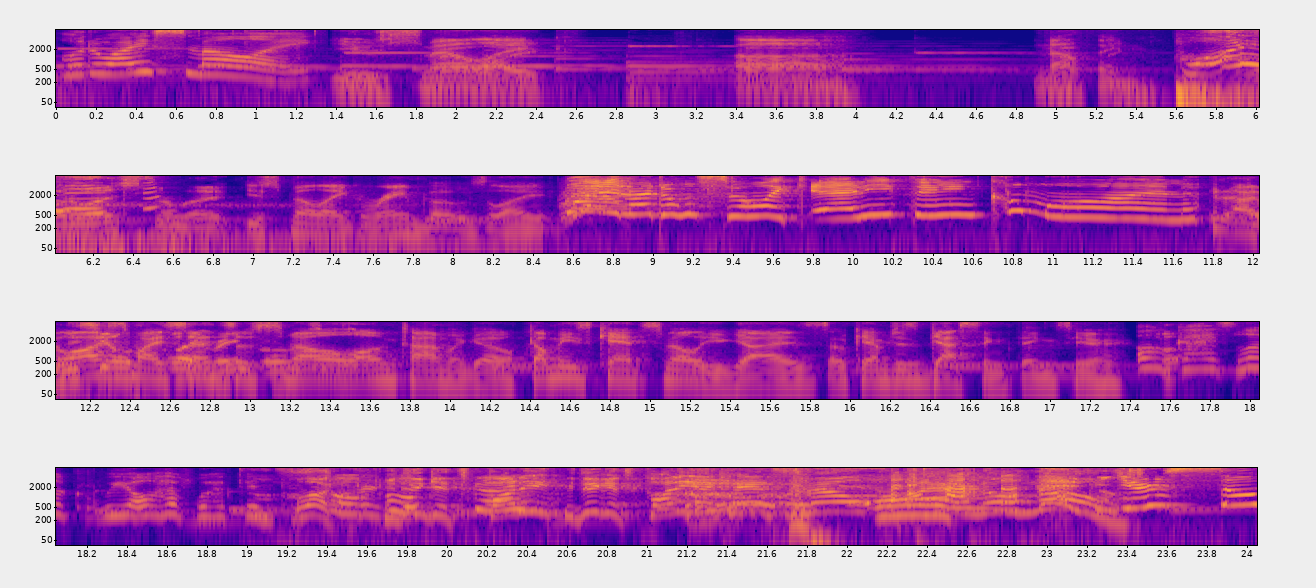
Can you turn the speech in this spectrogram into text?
What do I smell like? You smell like, uh, nothing. What What do I smell like? You smell like rainbows, light. What? I don't smell like anything? Come on. I At least you lost my smell like sense of rainbows. smell a long time ago. Gummies can't smell you guys. Okay, I'm just guessing things here. Oh, guys, look, we all have weapons. Look, Oh, you think it's funny? You think it's funny I can't smell? I have no nose. You're so thick.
